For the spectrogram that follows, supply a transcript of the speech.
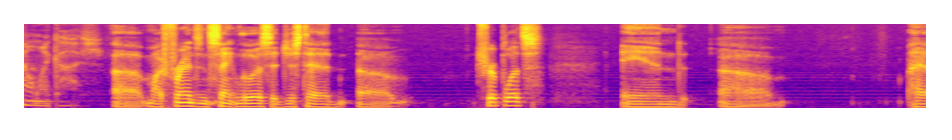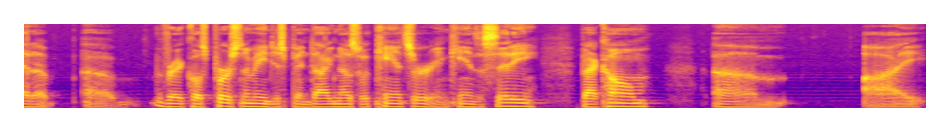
Oh my gosh. uh, my friends in St. Louis had just had uh, triplets and um had a, a very close person to me just been diagnosed with cancer in Kansas City. Back home, um, I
